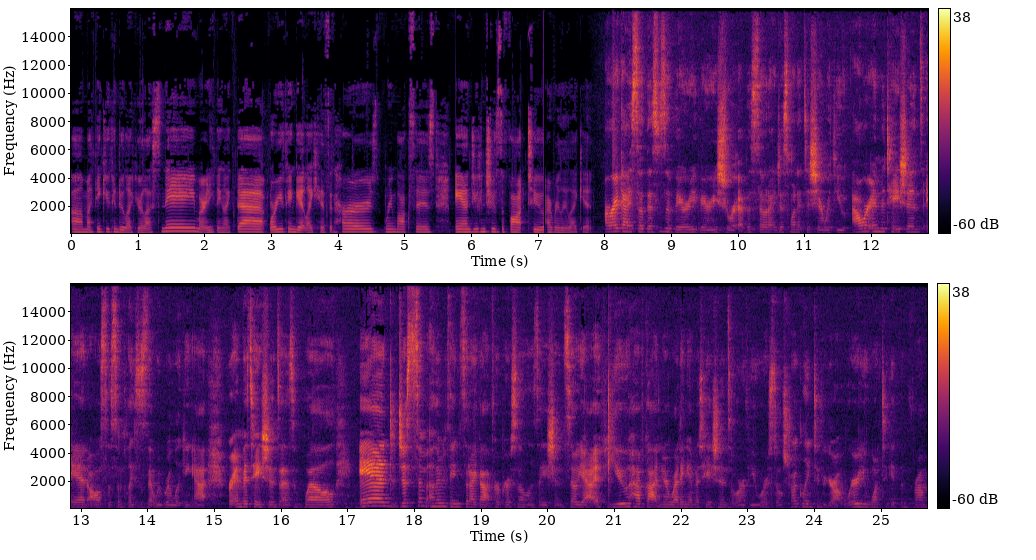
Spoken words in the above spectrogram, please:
um, I think you can do like your last name or anything like that, or you can get like his and hers ring boxes, and you can choose the font too. I really like it. All right, guys, so this is a very, very short episode. I just wanted to share with you our invitations and also some places that we were looking at for invitations as well, and just some other things that I got for personalization. So yeah, if you have gotten your wedding invitations or if you are still struggling to figure out where you want to get them from,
